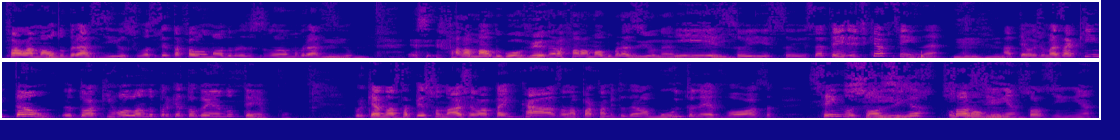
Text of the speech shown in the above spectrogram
falar mal do Brasil. Se você tá falando mal do Brasil, você não ama o Brasil. Uhum. Falar mal do governo era falar mal do Brasil, né? Isso, Enfim. isso, isso. Tem gente que é assim, né? Uhum. Até hoje. Mas aqui então, eu tô aqui enrolando porque eu tô ganhando tempo. Porque a nossa personagem, ela tá em casa, no apartamento dela, muito nervosa sem notícias, Sozinha sozinha, sozinha,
